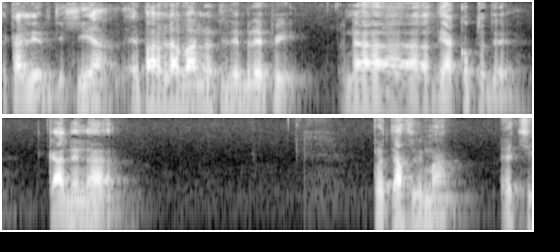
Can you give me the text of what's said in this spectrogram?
Ε, καλή επιτυχία. Επαναλαμβάνω ότι δεν πρέπει να διακόπτονται κανένα πρωτάθλημα, έτσι,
